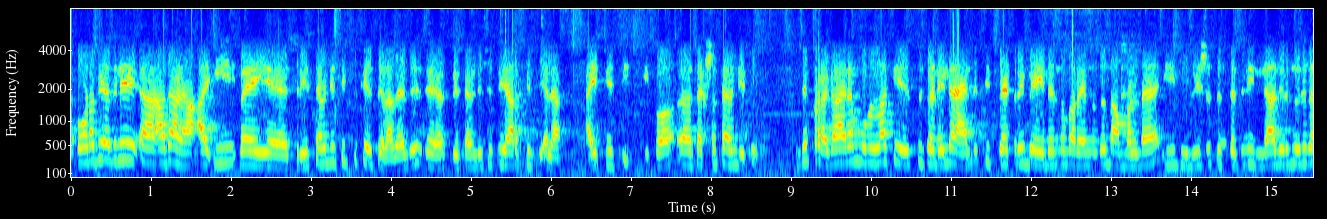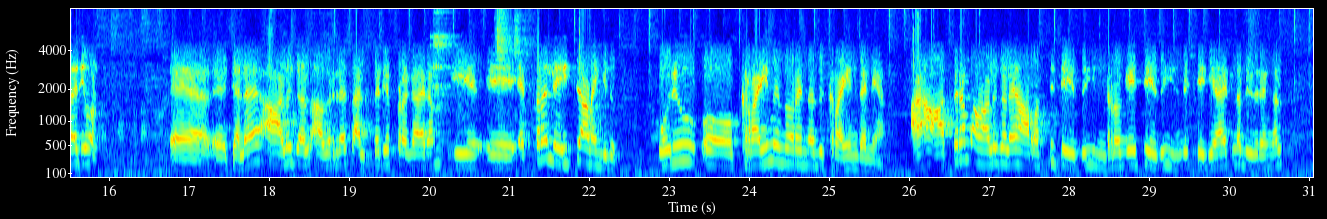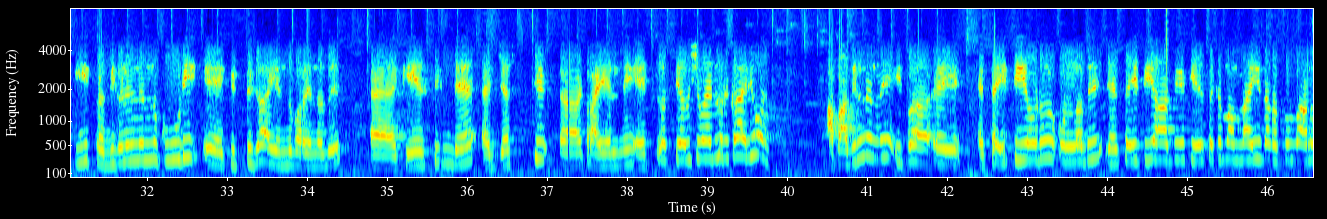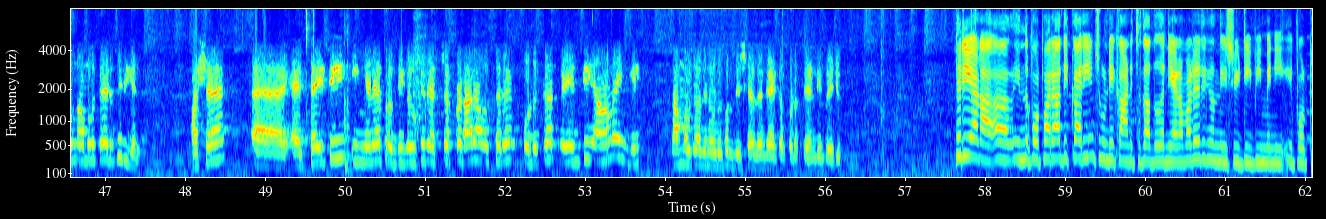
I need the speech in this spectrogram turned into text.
കോടതി അതിൽ അതാണ് ഈ ത്രീ സെവന്റി സിക്സ് കേസുകൾ അതായത് three seventy six R P C അല്ല ഐ പി സി ഇപ്പോ സെക്ഷൻ സെവന്റി ടു ഇത് പ്രകാരമുള്ള കേസുകളിൽ ആന്റിസിപ്പേറ്ററി ബെയിൽ എന്ന് പറയുന്നത് നമ്മളുടെ ഈ ജുഡീഷ്യൽ സിസ്റ്റത്തിൽ ഇല്ലാതിരുന്ന ഒരു കാര്യമാണ് ചില ആളുകൾ അവരുടെ താല്പര്യപ്രകാരം ഈ എത്ര ലേറ്റ് ആണെങ്കിലും ഒരു ക്രൈം എന്ന് പറയുന്നത് ക്രൈം തന്നെയാണ്. അത്തരം ആളുകളെ അറസ്റ്റ് ചെയ്ത് ഇന്ററോഗേറ്റ് ചെയ്ത് ഇതിന്റെ ശരിയായിട്ടുള്ള വിവരങ്ങൾ ഈ പ്രതികളിൽ നിന്ന് കൂടി കിട്ടുക എന്ന് പറയുന്നത് കേസിന്റെ ജസ്റ്റ് ട്രയലിന് ഏറ്റവും അത്യാവശ്യമായിട്ടുള്ള ഒരു കാര്യമാണ്. അപ്പൊ അതിൽ നിന്ന് ഇപ്പൊ എസ് ഐ ടിയോട് ഉള്ളത് എസ് ഐ ടി ആദ്യ കേസൊക്കെ നന്നായി നടത്തുന്നതാണ് നമ്മൾ കരുതിയിരിക്കുന്നത്. പക്ഷെ എസ് ഐ ടി ഇങ്ങനെ പ്രതികൾക്ക് രക്ഷപ്പെടാൻ അവസരം കൊടുക്കാൻ വേണ്ടിയാണെങ്കിൽ നമ്മൾക്ക് അതിനോട് പ്രതിഷേധം രേഖപ്പെടുത്തേണ്ടി വരും. ശരിയാണ്. ഇന്നിപ്പോൾ പരാതിക്കാരിയും ചൂണ്ടിക്കാണിച്ചത് അത് തന്നെയാണ് വളരെയധികം നന്ദി ശ്രീ ടി പി മെനി ഇപ്പോൾ.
